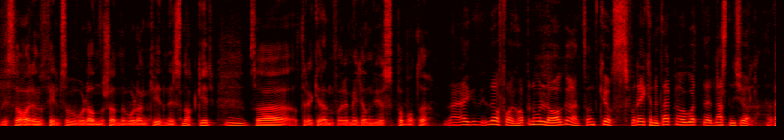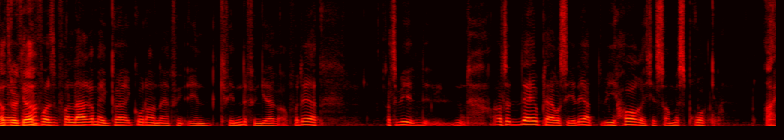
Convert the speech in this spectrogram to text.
hvis du har en film som hvordan skjønner hvordan kvinner snakker, Mm. så tror jeg ikke den får en million views på en måte. Nei, da får jeg håpe noen lager et sånt kurs, for det kunne tenkt meg å gå til nesten sjøl. For, for, for å lære meg hva, hvordan en, en kvinne fungerer. For det, altså vi, altså det jeg pleier å si, det er at vi har ikke samme språket. Nei.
